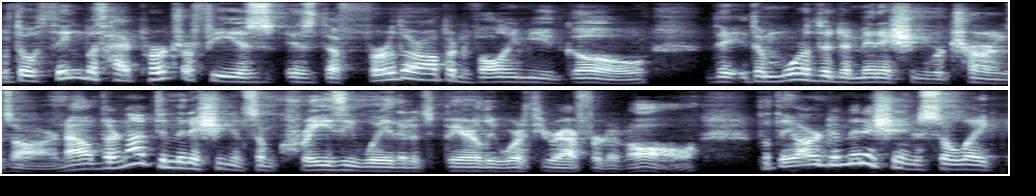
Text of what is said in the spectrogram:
the thing with hypertrophy is is the further up in volume you go, the, the more the diminishing returns are. Now they're not diminishing in some crazy way that it's barely worth your effort at all, but they are diminishing. So like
